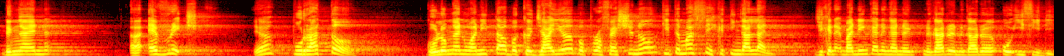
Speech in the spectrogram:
dengan uh, average ya, purata golongan wanita berkejaya, berprofesional, kita masih ketinggalan jika nak bandingkan dengan negara-negara OECD.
